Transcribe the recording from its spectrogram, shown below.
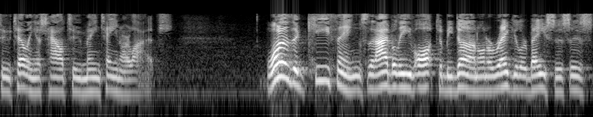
to telling us how to maintain our lives. One of the key things that I believe ought to be done on a regular basis is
